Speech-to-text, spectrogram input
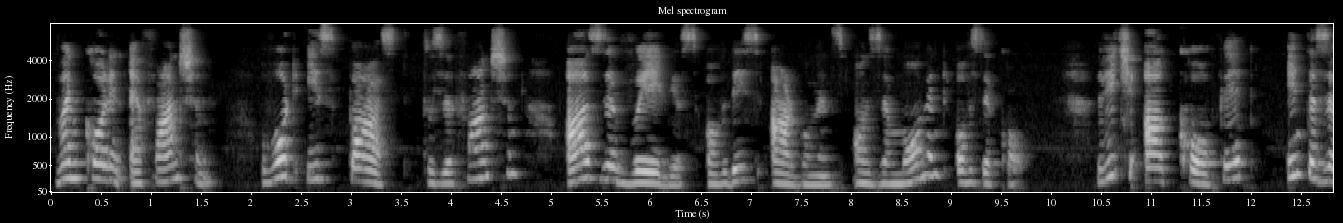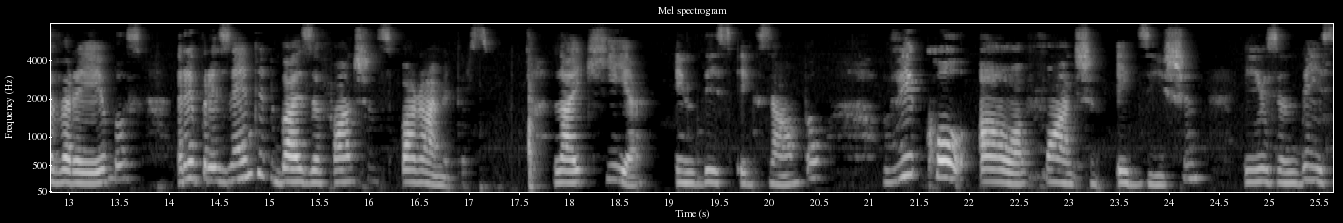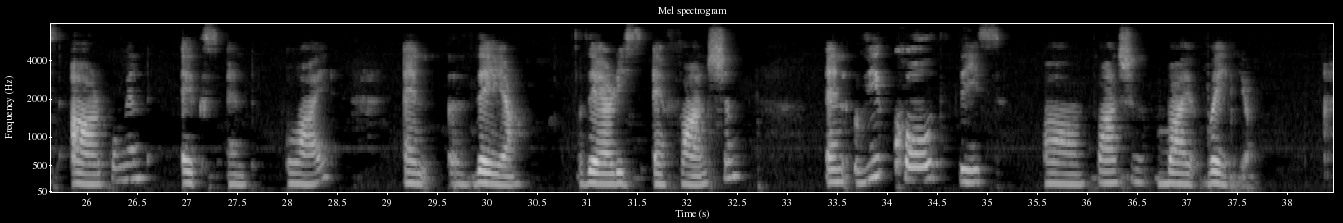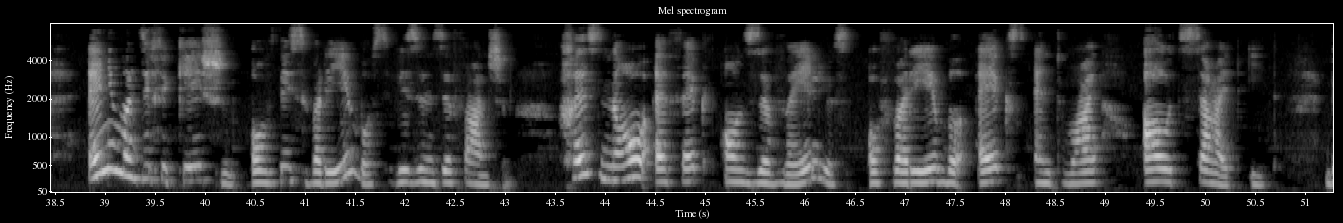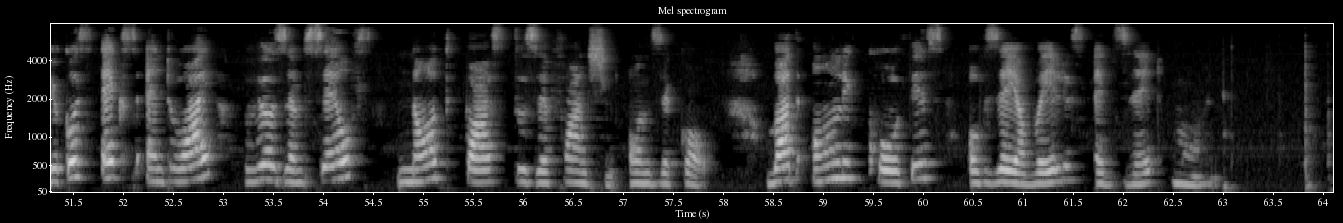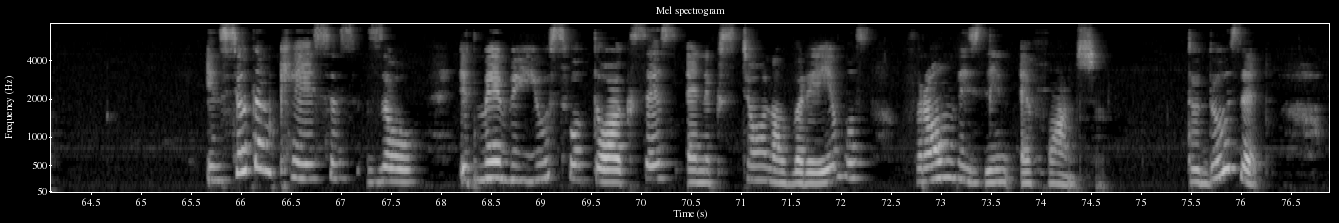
when calling a function, what is passed to the function are the values of these arguments on the moment of the call, which are copied into the variables represented by the function's parameters. Like here in this example, we call our function addition using this argument x and y and there there is a function and we called this uh, function by value. Any modification of these variables within the function has no effect on the values of variable x and y outside it, because x and y were themselves not passed to the function on the call, but only copies of their values at that moment. In certain cases, though, it may be useful to access an external variables from within a function. To do that,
